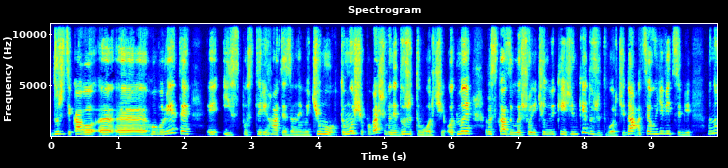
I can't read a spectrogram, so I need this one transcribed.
дуже цікаво е, е, говорити і спостерігати за ними. Чому? Тому що, по-перше, вони дуже творчі. От ми розказували, що і чоловіки, і жінки дуже творчі. да? А це уявіть собі, вони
